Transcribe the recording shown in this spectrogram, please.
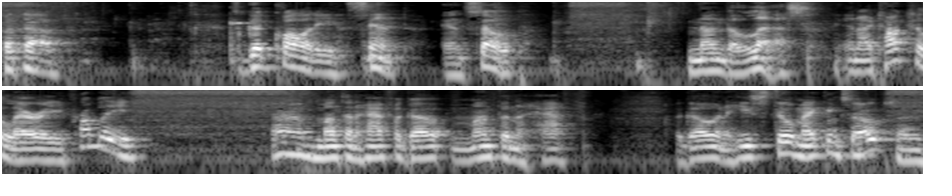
but uh, it's good quality scent and soap nonetheless. And I talked to Larry probably uh, a month and a half ago, month and a half ago, and he's still making soaps and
